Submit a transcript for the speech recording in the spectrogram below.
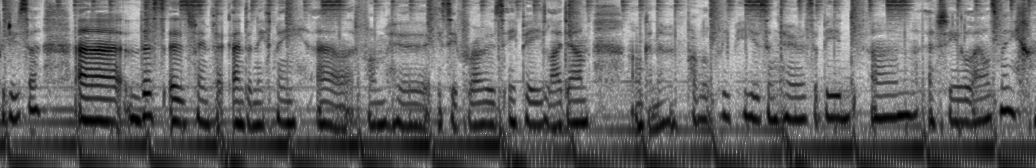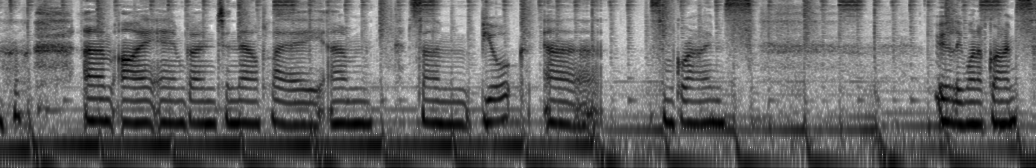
producer. Uh, this is Fanfickk underneath me uh, from her SF Rose EP Lie Down. I'm going to probably be using her as a bed um, if she allows me. um, I am going to now play um, some Bjork, uh, some Grimes. Early one of Grimes,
